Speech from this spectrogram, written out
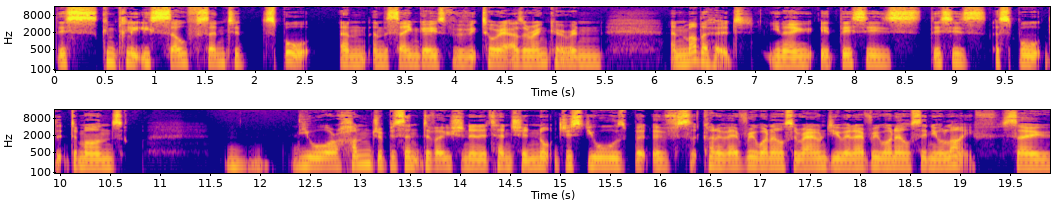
this completely self-centered sport, and and the same goes for Victoria Azarenka and and motherhood. You know, it, this is this is a sport that demands your 100% devotion and attention, not just yours, but of kind of everyone else around you and everyone else in your life. So,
